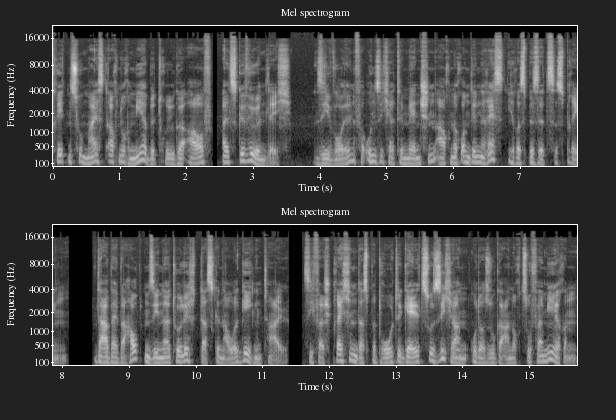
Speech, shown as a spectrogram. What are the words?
treten zumeist auch noch mehr Betrüger auf als gewöhnlich. Sie wollen verunsicherte Menschen auch noch um den Rest ihres Besitzes bringen. Dabei behaupten sie natürlich das genaue Gegenteil. Sie versprechen, das bedrohte Geld zu sichern oder sogar noch zu vermehren.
